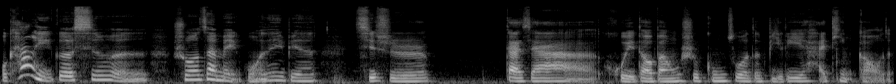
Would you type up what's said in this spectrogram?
我看了一个新闻，说在美国那边，其实大家回到办公室工作的比例还挺高的。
